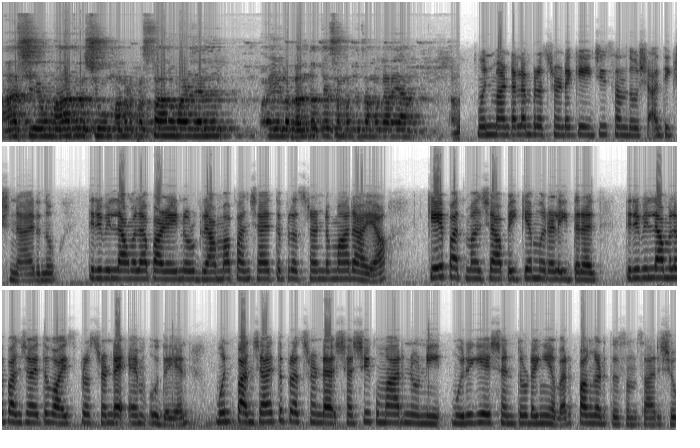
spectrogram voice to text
ആശയവും ആദർശവും നമ്മുടെ പ്രസ്ഥാനവുമായി നിലനിൽക്കുള്ള ബന്ധത്തെ സംബന്ധിച്ച് നമുക്കറിയാം. മുൻ മണ്ഡലം പ്രസിഡന്റ് കെ ജി സന്തോഷ് അധ്യക്ഷനായിരുന്നു. തിരുവില്ലാമല പഴയന്നൂർ ഗ്രാമപഞ്ചായത്ത് പ്രസിഡന്റുമാരായ K Padmaja P K Muraleedharan Thiruvilwamala panchayat vice president M Udayan മുൻ പഞ്ചായത്ത് പ്രസിഡന്റ് ശശികുമാരൻ ഉണ്ണി മുരുകേശൻ തുടങ്ങിയവർ പങ്കെടുത്ത് സംസാരിച്ചു.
